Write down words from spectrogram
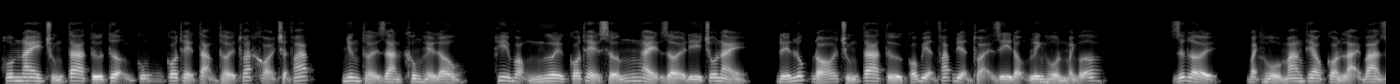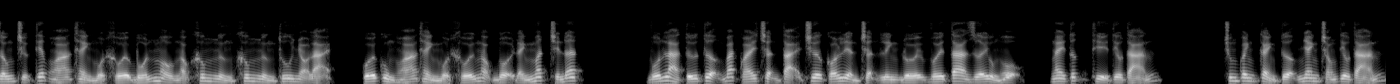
hôm nay chúng ta tứ tượng cũng có thể tạm thời thoát khỏi trận pháp, nhưng thời gian không hề lâu, hy vọng ngươi có thể sớm ngày rời đi chỗ này, đến lúc đó chúng ta từ có biện pháp điện thoại di động linh hồn mảnh vỡ. Dứt lời, Bạch Hổ mang theo còn lại ba giống trực tiếp hóa thành một khối bốn màu ngọc không ngừng không ngừng thu nhỏ lại, cuối cùng hóa thành một khối ngọc bội đánh mất trên đất. Vốn là tứ tượng bắt quái trận tại chưa có liền trận linh đối với ta dưới ủng hộ, ngay tức thì tiêu tán. Trung quanh cảnh tượng nhanh chóng tiêu tán,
